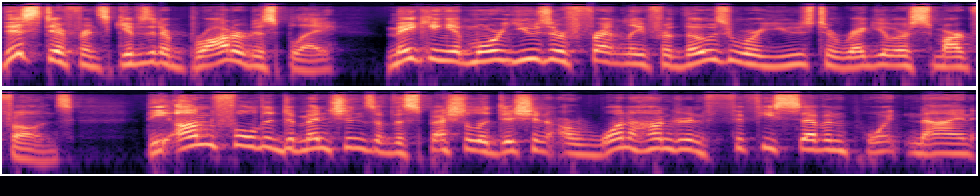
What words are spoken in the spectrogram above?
This difference gives it a broader display, making it more user friendly for those who are used to regular smartphones. The unfolded dimensions of the special edition are 157.9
